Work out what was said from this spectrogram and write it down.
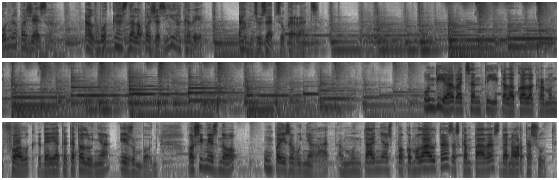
Ona Pagesa, el podcast de la pagesia que ve, amb Josep Socarrats. Un dia vaig sentir que l'ecòleg Ramon Folk deia que Catalunya és un bony, o si més no, un país abunyegat, amb muntanyes poc o molt altes escampades de nord a sud.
